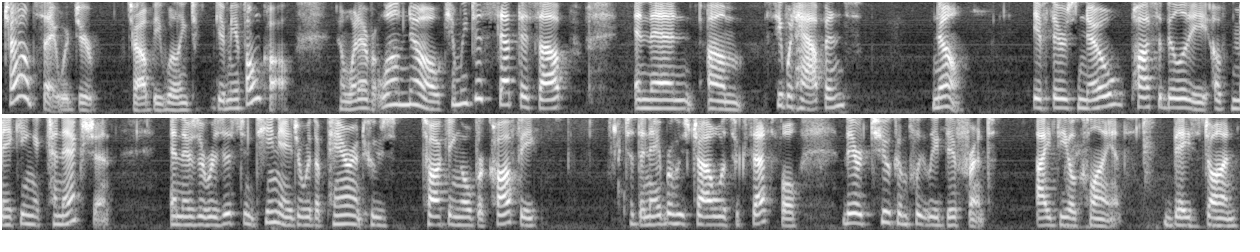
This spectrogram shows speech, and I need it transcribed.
child say? Would your child be willing to give me a phone call and whatever? Well, no. Can we just set this up and then um, see what happens? No. If there's no possibility of making a connection, and there's a resistant teenager with a parent who's talking over coffee to the neighbor whose child was successful, they're two completely different ideal clients based on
